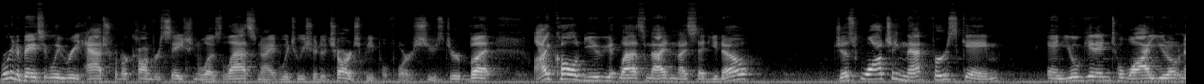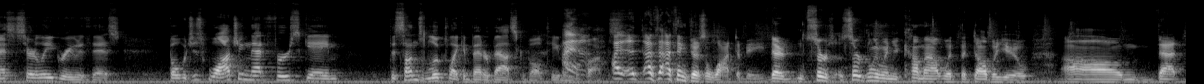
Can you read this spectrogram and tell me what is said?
we're going to basically rehash what our conversation was last night, which we should have charged people for, Schuster. But I called you last night and I said, you know, just watching that first game, and you'll get into why you don't necessarily agree with this, but just watching that first game, the Suns looked like a better basketball team than the Bucks. I, I, I think there's a lot to be there. Cer- certainly, when you come out with the W, um, that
